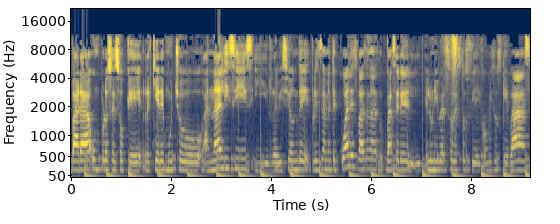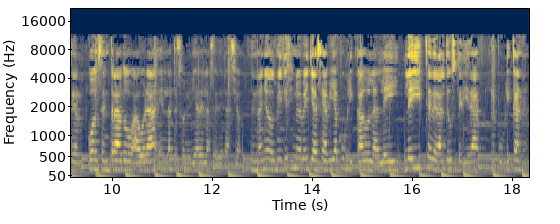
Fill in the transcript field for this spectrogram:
para un proceso que requiere mucho análisis y revisión de precisamente cuáles va a, va a ser el, el universo de estos fideicomisos que va a ser concentrado ahora en la tesorería de la federación. En el año 2019 ya se había publicado la ley, ley federal de austeridad republicana,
